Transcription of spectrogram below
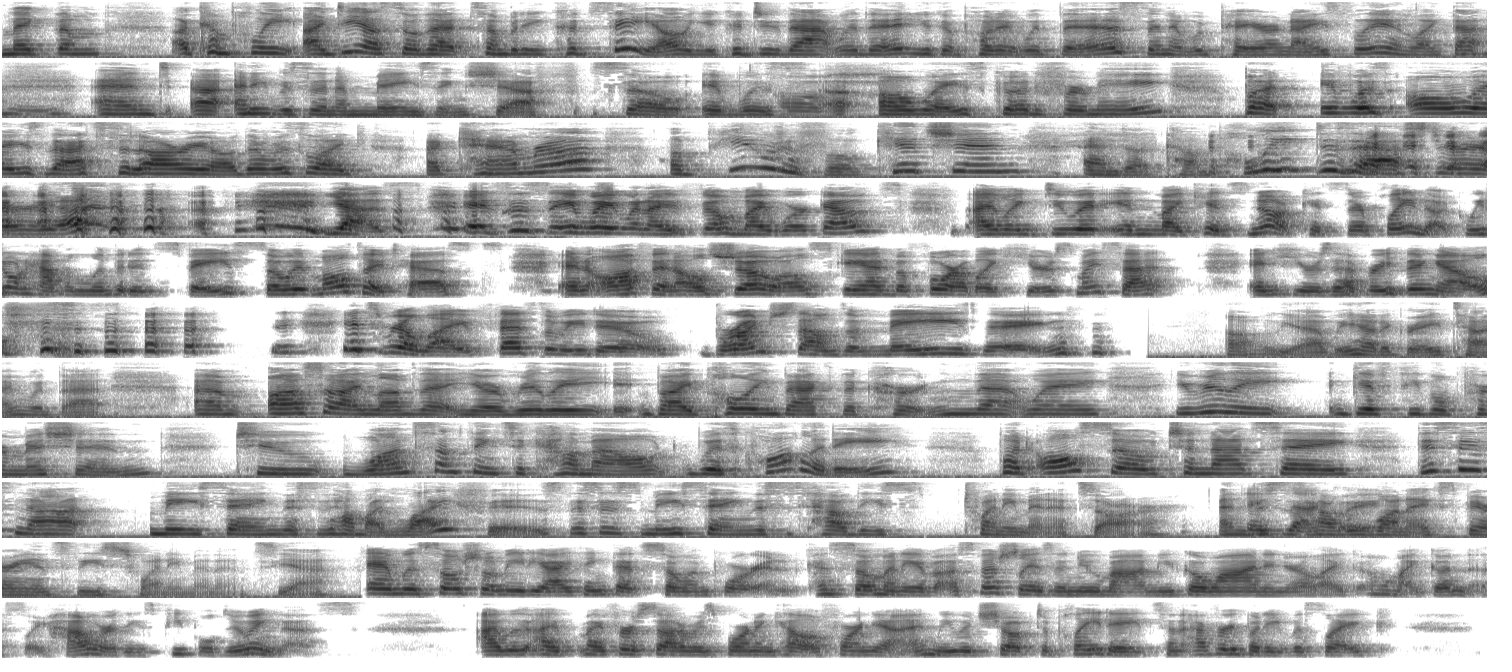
make them a complete idea so that somebody could see oh you could do that with it you could put it with this and it would pair nicely and like that mm-hmm. and uh, and he was an amazing chef so it was oh. uh, always good for me but it was always that scenario there was like a camera a beautiful kitchen and a complete disaster area. yes, it's the same way when I film my workouts. I like do it in my kids' nook. It's their play nook. We don't have unlimited space, so it multitasks. And often I'll show, I'll scan before. I'm like, here's my set, and here's everything else. it's real life. That's what we do. Brunch sounds amazing. Oh, yeah, we had a great time with that. Um, also, I love that you're really, by pulling back the curtain that way, you really give people permission to want something to come out with quality, but also to not say, this is not me saying this is how my life is. This is me saying this is how these 20 minutes are and this exactly. is how we want to experience these 20 minutes yeah and with social media i think that's so important because so many of us especially as a new mom you go on and you're like oh my goodness like how are these people doing this i was I, my first daughter was born in california and we would show up to play dates and everybody was like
